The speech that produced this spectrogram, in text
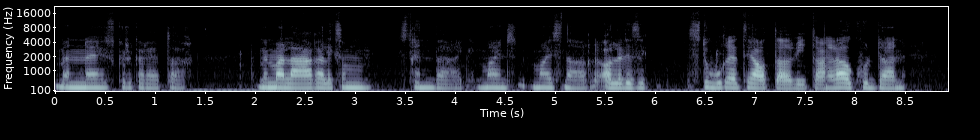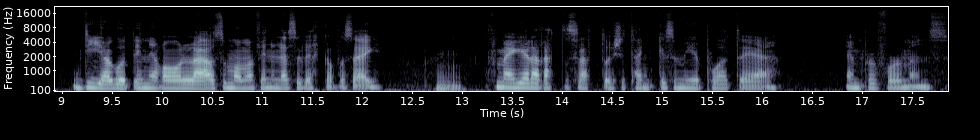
Men jeg husker ikke hva det heter. Men man lærer liksom Strindberg, Meisner Alle disse store teaterviterne, da, og hvordan de har gått inn i rollene, og så må man finne det som virker for seg. Mm. For meg er det rett og slett å ikke tenke så mye på at det er en performance.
